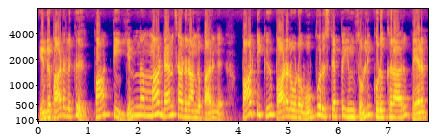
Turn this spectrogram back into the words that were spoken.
என்ற பாடலுக்கு பாட்டி என்னம்மா டான்ஸ் ஆடுறாங்க பாருங்க. பாட்டிக்கு பாடலோட ஒவ்வொரு ஸ்டெப்பையும் சொல்லி கொடுக்கறாரு பேரன்.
